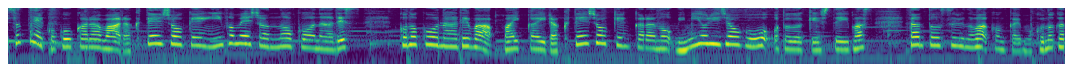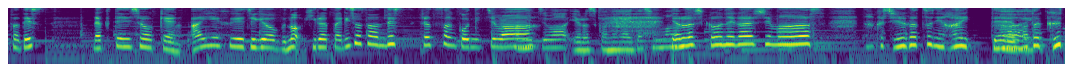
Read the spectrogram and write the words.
さてここからは楽天証券インフォメーションのコーナーです。このコーナーでは毎回楽天証券からの耳寄り情報をお届けしています。担当するのは今回もこの方です。楽天証券 IFA 事業部の平田理沙さんです。平田さんこんにちは。こんにちは。よろしくお願いいたします。よろしくお願いします。なんか10月に入って、はい、またぐっ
